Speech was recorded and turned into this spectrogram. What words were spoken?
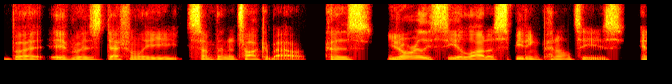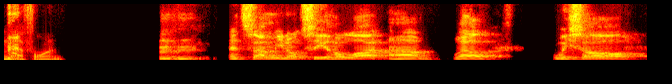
but it was definitely something to talk about because you don't really see a lot of speeding penalties in F1. Mm-mm. And some you don't see a whole lot. Um, well, we saw.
